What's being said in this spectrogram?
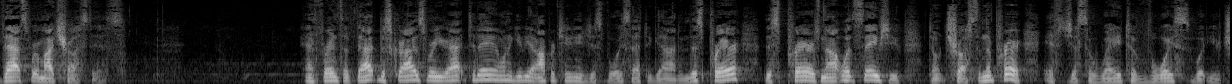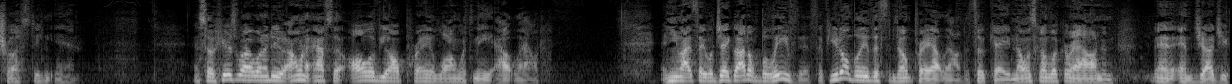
That's where my trust is. And friends, if that describes where you're at today, I want to give you an opportunity to just voice that to God. And this prayer, this prayer is not what saves you. Don't trust in the prayer. It's just a way to voice what you're trusting in. And so here's what I want to do. I want to ask that all of y'all pray along with me out loud. And you might say, well, Jacob, I don't believe this. If you don't believe this, then don't pray out loud. It's okay. No one's going to look around and, and, and, judge you.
